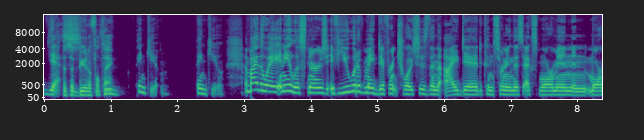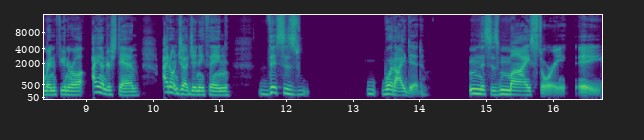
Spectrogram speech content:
Yes. It's a beautiful thing. Thank you. Thank you. And by the way, any listeners, if you would have made different choices than I did concerning this ex Mormon and Mormon funeral, I understand. I don't judge anything. This is what I did. And this is my story. Eh,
